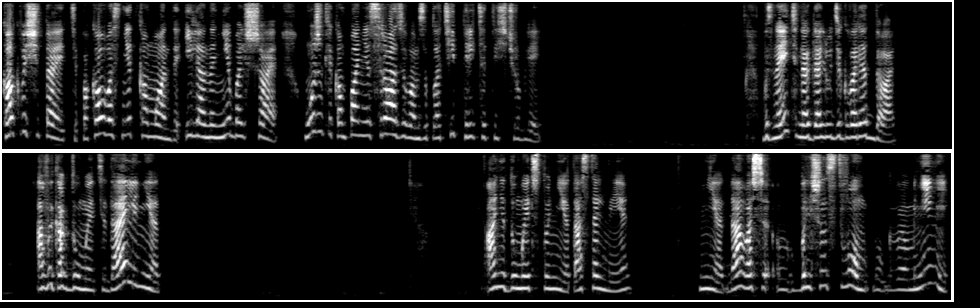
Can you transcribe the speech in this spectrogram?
Как вы считаете, пока у вас нет команды или она небольшая, может ли компания сразу вам заплатить 30 тысяч рублей? Вы знаете, иногда люди говорят «да». А вы как думаете, да или нет? Аня думает, что нет, а остальные? Нет, да, ваше большинством мнений,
